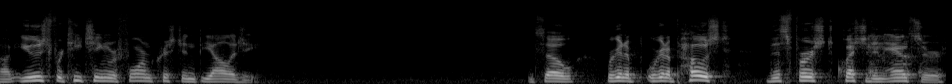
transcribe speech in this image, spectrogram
uh, used for teaching Reformed Christian theology. And so we're going we're to post this first question and answer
